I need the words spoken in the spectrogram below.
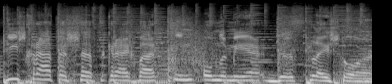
Die is gratis uh, verkrijgbaar in onder meer de Play Store.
